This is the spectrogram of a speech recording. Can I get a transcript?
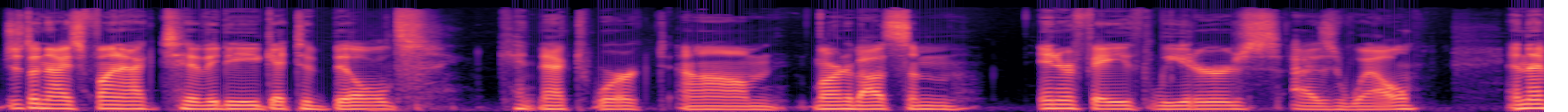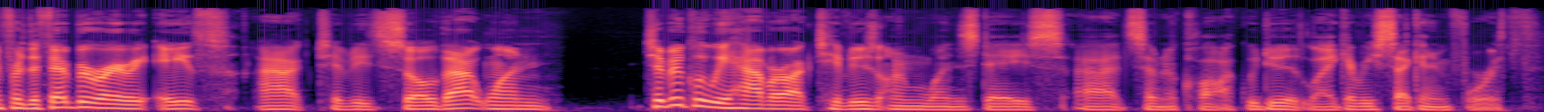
just a nice fun activity, get to build, connect, work, um, learn about some interfaith leaders as well. And then for the February 8th activities, so that one, typically we have our activities on Wednesdays at 7 o'clock. We do it like every second and fourth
